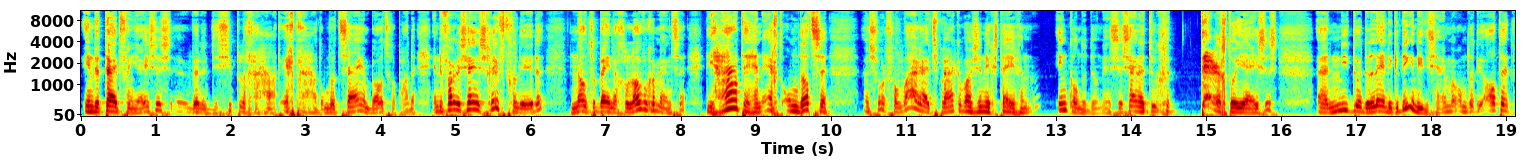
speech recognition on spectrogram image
in de tijd van Jezus eh, werden discipelen gehaat, echt gehaat, omdat zij een boodschap hadden. En de fariseeën schriftgeleerden, notabene gelovige mensen, die haatten hen echt omdat ze een soort van waarheid spraken waar ze niks tegen in konden doen. En ze zijn natuurlijk getergd door Jezus. Uh, niet door de lelijke dingen die er zijn, maar omdat hij altijd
